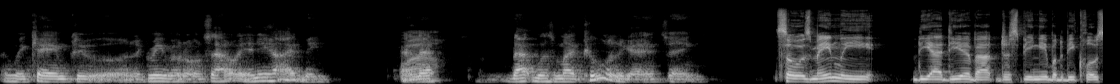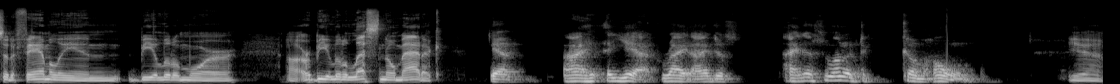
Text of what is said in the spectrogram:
and we came to an agreement on salary and he hired me. And that, Wow. that was my in thing. So, it was mainly the idea about just being able to be closer to family and be a little more, uh, or be a little less nomadic. Yeah. I yeah, right. I just I just wanted to come home. Yeah.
